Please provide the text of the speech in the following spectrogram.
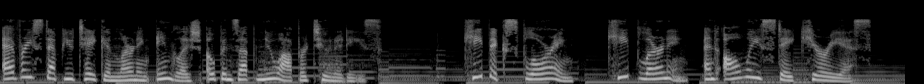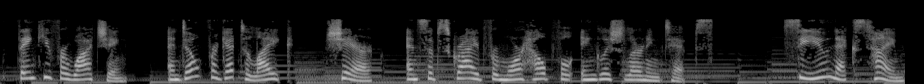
every step you take in learning English opens up new opportunities. Keep exploring, keep learning, and always stay curious. Thank you for watching, and don't forget to like, share, and subscribe for more helpful English learning tips. See you next time.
